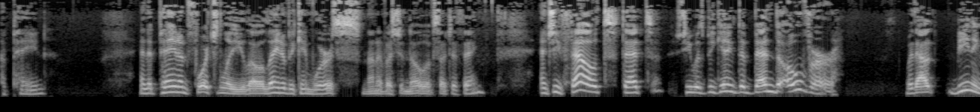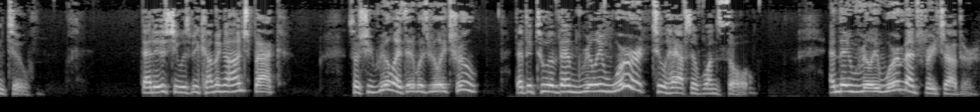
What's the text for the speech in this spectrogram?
a pain. And the pain, unfortunately, Lo Aleinu became worse. None of us should know of such a thing. And she felt that she was beginning to bend over without meaning to. That is, she was becoming a hunchback. So she realized that it was really true, that the two of them really were two halves of one soul. And they really were meant for each other.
